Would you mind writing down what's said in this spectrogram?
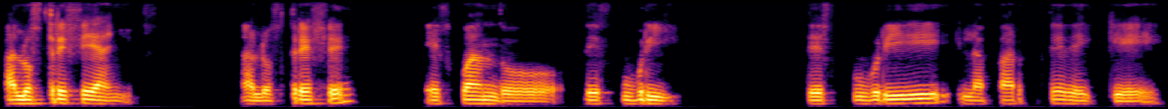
a los 13 años. A los 13 es cuando descubrí, descubrí la parte de que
